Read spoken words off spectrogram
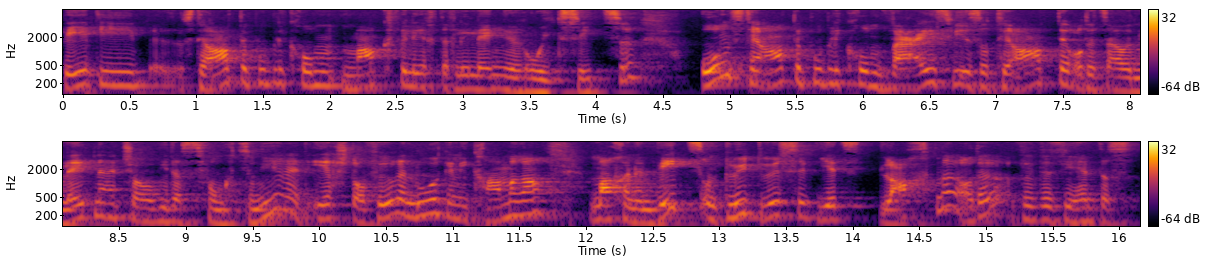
beide, das Theaterpublikum mag vielleicht ein bisschen länger ruhig sitzen. Und das Theaterpublikum weiß, wie so Theater oder jetzt auch eine Late-Night-Show, wie das funktioniert. Ich stehe vorne, schaue in die Kamera, mache einen Witz und die Leute wissen, jetzt lacht man, oder? Sie haben das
